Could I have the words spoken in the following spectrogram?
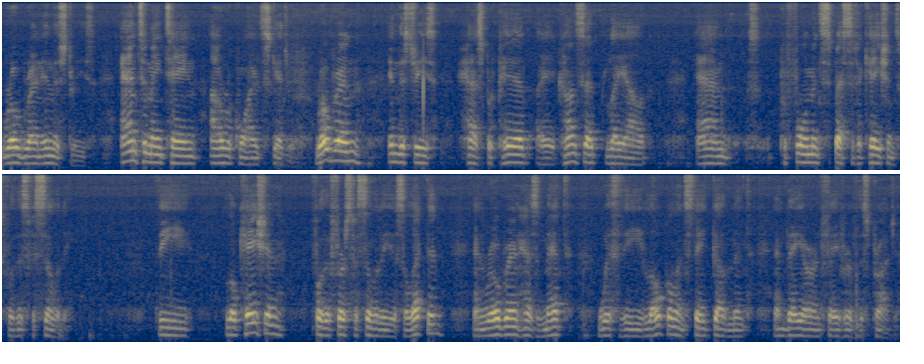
RoBran Industries and to maintain our required schedule. RoBran Industries has prepared a concept layout and performance specifications for this facility. The location for the first facility is selected and RoBran has met with the local and state government and they are in favor of this project.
